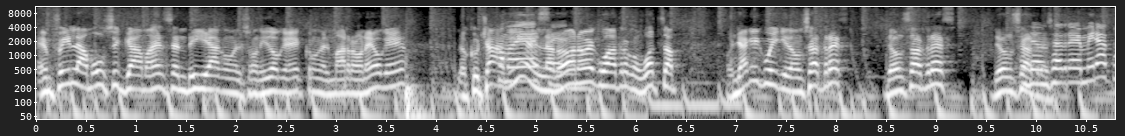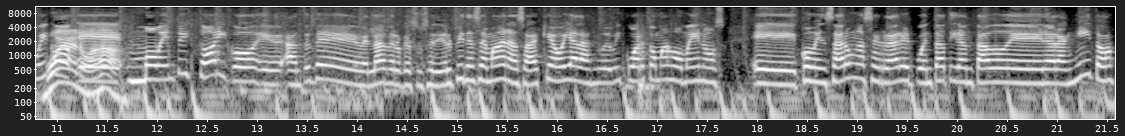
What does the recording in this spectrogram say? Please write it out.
En fin, la música más encendida, con el sonido que es, con el marroneo que es. Lo escuchas aquí en la nueva 94 con WhatsApp, con Jackie Quickie de 11 a 3, de 11 a 3, de 11 a De 3. 11 a 3. Mira, Cuico, Bueno, eh, ajá. momento histórico, eh, antes de, ¿verdad? de lo que sucedió el fin de semana, sabes que hoy a las 9 y cuarto más o menos eh, comenzaron a cerrar el puente atirantado de Naranjito,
